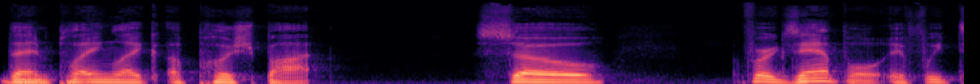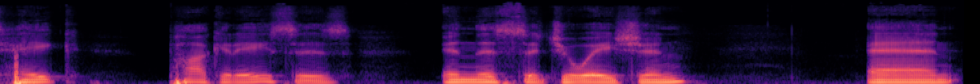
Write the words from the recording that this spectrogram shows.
than playing like a push bot. So, for example, if we take pocket aces in this situation, and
